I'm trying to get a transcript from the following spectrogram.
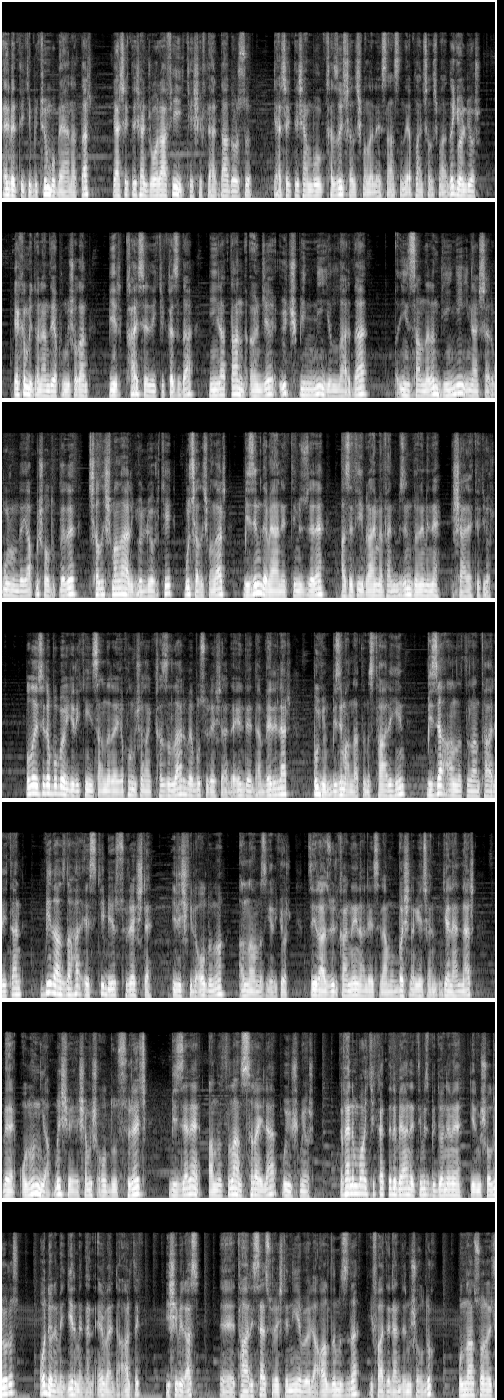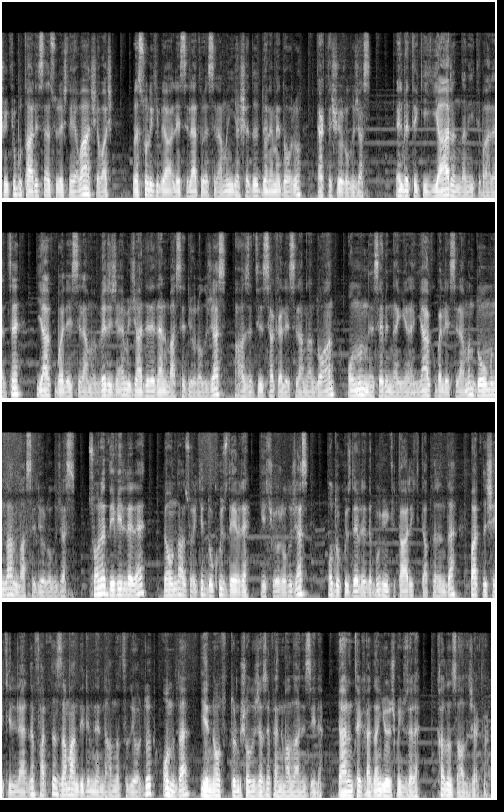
Elbette ki bütün bu beyanatlar gerçekleşen coğrafi keşifler daha doğrusu gerçekleşen bu kazı çalışmaları esnasında yapılan çalışmalarda görülüyor. Yakın bir dönemde yapılmış olan bir Kayseri'deki kazıda milattan önce 3000'li yıllarda insanların dini inançlar uğrunda yapmış oldukları çalışmalar görülüyor ki bu çalışmalar bizim de beyan ettiğimiz üzere Hz. İbrahim Efendimizin dönemine işaret ediyor. Dolayısıyla bu bölgedeki insanlara yapılmış olan kazılar ve bu süreçlerde elde edilen veriler bugün bizim anlattığımız tarihin bize anlatılan tarihten biraz daha eski bir süreçle ilişkili olduğunu anlamamız gerekiyor. Zira Zülkarneyn Aleyhisselam'ın başına geçen gelenler ve onun yapmış ve yaşamış olduğu süreç bizlere anlatılan sırayla uyuşmuyor. Efendim bu hakikatleri beyan ettiğimiz bir döneme girmiş oluyoruz. O döneme girmeden evvel de artık işi biraz e, tarihsel süreçte niye böyle aldığımızı da ifadelendirmiş olduk. Bundan sonra çünkü bu tarihsel süreçte yavaş yavaş Resulü Kibriya aleyhissalatü vesselamın yaşadığı döneme doğru yaklaşıyor olacağız. Elbette ki yarından itibaren ise Yakup Aleyhisselam'ın vereceği mücadeleden bahsediyor olacağız. Hz. İshak Aleyhisselam'dan doğan onun nesebinden gelen Yakup Aleyhisselam'ın doğumundan bahsediyor olacağız. Sonra devirlere ve ondan sonraki 9 devre geçiyor olacağız. O 9 devrede bugünkü tarih kitaplarında farklı şekillerde, farklı zaman dilimlerinde anlatılıyordu. Onu da yerine oturtturmuş olacağız efendim Allah'ın izniyle. Yarın tekrardan görüşmek üzere. Kalın sağlıcakla.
